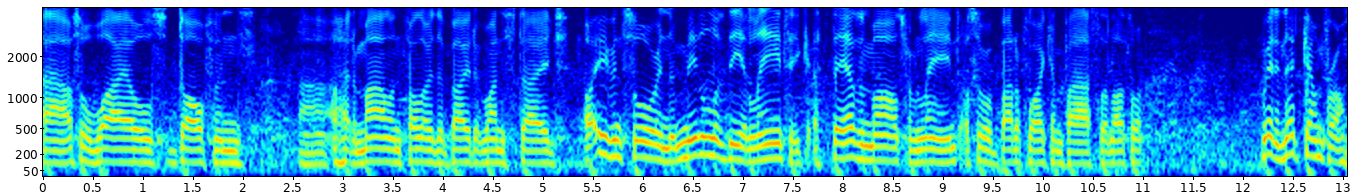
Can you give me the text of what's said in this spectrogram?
Uh, I saw whales, dolphins. Uh, I had a marlin follow the boat at one stage. I even saw in the middle of the Atlantic, a thousand miles from land, I saw a butterfly come past, and I thought, where did that come from?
